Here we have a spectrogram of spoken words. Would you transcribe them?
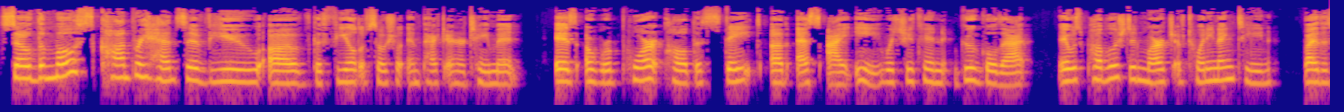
So, the most comprehensive view of the field of social impact entertainment is a report called The State of SIE, which you can Google that. It was published in March of 2019 by the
